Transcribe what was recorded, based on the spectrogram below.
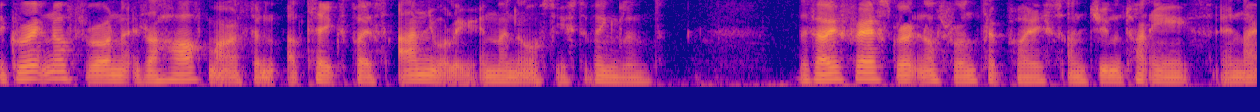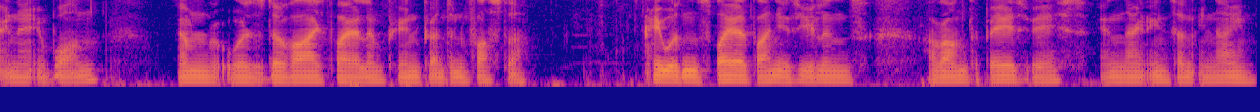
The Great North Run is a half marathon that takes place annually in the northeast of England. The very first Great North Run took place on June 28th in 1981 and was devised by Olympian Brendan Foster. He was inspired by New Zealand's Around the Bays race in 1979.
